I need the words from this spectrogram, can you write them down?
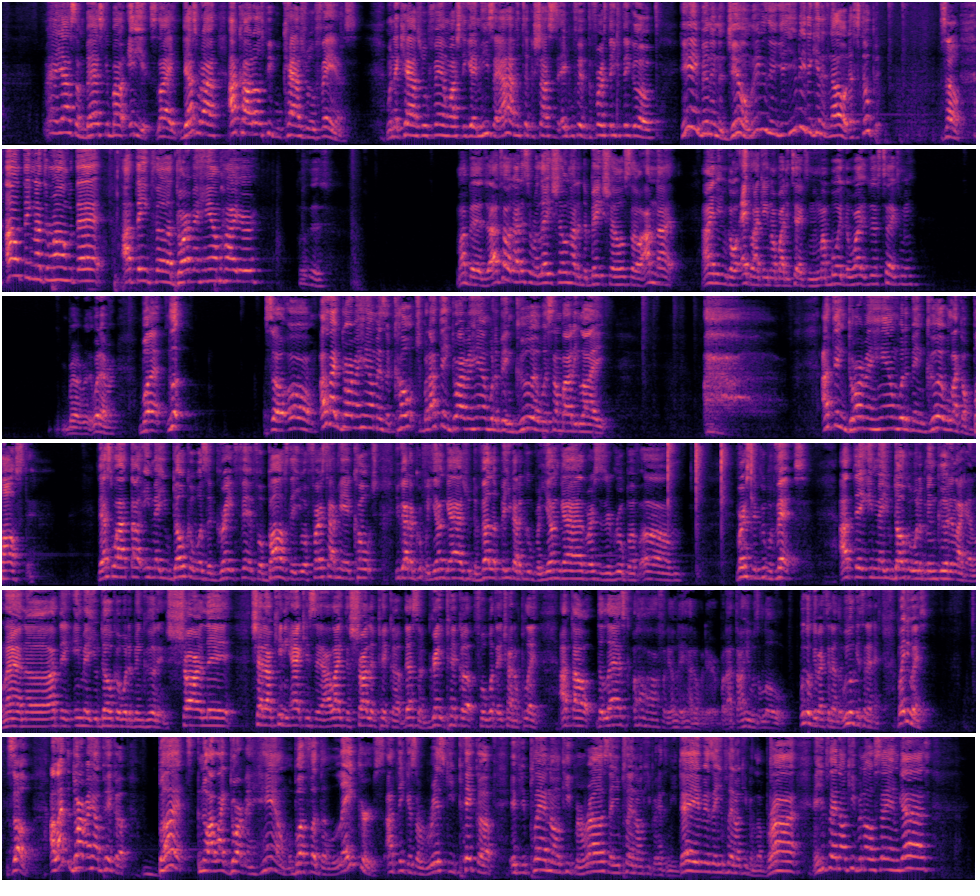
Man, y'all some basketball idiots. Like that's what I I call those people casual fans. When the casual fan watch the game, he say, "I haven't took a shot since April 5th. The first thing you think of, he ain't been in the gym. You need to get it. No, that's stupid. So I don't think nothing wrong with that. I think the Darvin Ham hire. Who's this? My bad. I told y'all this is a relate show, not a debate show. So I'm not. I ain't even gonna act like ain't nobody texting me. My boy Dwight just texted me. Bro, whatever. But look. So um, I like Darvin Ham as a coach, but I think Darvin Ham would have been good with somebody like. I think Darvin Ham would have been good with like a Boston. That's why I thought Ime Udoka was a great fit for Boston. You a first time head coach. You got a group of young guys you developing. You got a group of young guys versus a group of um versus a group of vets. I think Ime Udoka would have been good in like Atlanta. I think Ime Udoka would have been good in Charlotte. Shout out Kenny Atkinson. I like the Charlotte pickup. That's a great pickup for what they're trying to play. I thought the last oh I forget who they had over there, but I thought he was a little. We're gonna get back to that. We're gonna get to that next. But anyways, so I like the Darvin Ham pickup, but no, I like Darvin Ham. But for the Lakers, I think it's a risky pickup if you plan on keeping Russ and you plan on keeping Anthony Davis and you plan on keeping LeBron and you plan on keeping those same guys.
